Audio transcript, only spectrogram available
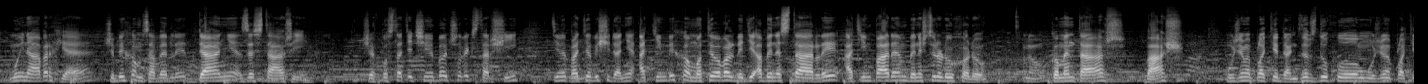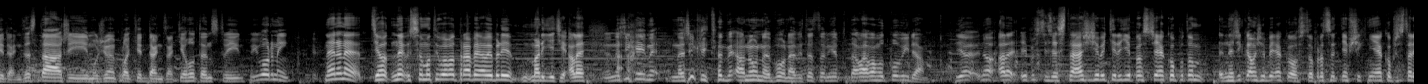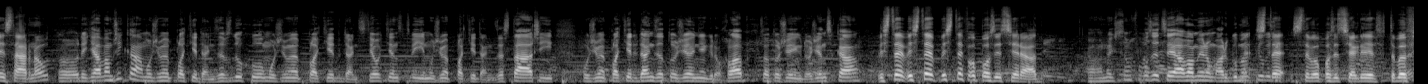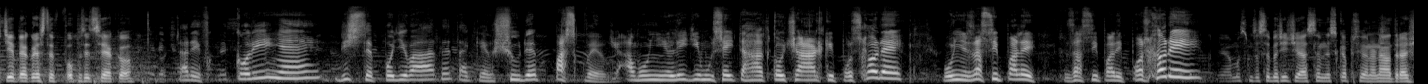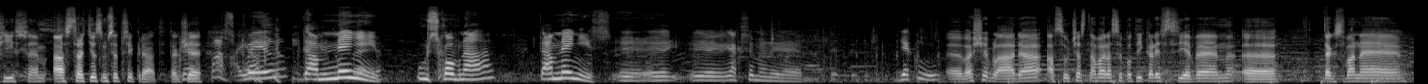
Můj návrh je, že bychom zavedli daň ze stáří. Že v podstatě čím by byl člověk starší, tím by platil vyšší daně a tím bychom motivovali lidi, aby nestárli a tím pádem by nešli do důchodu. No. Komentář váš? Můžeme platit daň ze vzduchu, můžeme platit daň ze stáří, můžeme platit daň za těhotenství. Výborný. Ne, ne, ne, těho, ne se motivovat právě, aby byli malí děti, ale Neříkej mi, neříkejte mi ano nebo ne, vy jste se mě ptala, já vám odpovídám. Jo, no, ale je prostě ze stáří, že by ti lidi prostě jako potom, neříkám, že by jako stoprocentně všichni jako přestali stárnout. No, teď já vám říkám, můžeme platit daň ze vzduchu, můžeme platit daň z těhotenství, můžeme platit daň ze stáří, můžeme platit daň za to, že je někdo chlap, za to, že je někdo ženská. Vy jste, vy jste, vy jste v opozici rád. Já nejsem v opozici, já vám jenom argumentuju. Jste, jste v opozici, jak kdy to byl vtip, jako že jste v opozici jako... Tady v Kolíně, když se podíváte, tak je všude paskvil. A oni lidi musí tahat kočárky po schodech, oni zasypali, zasypali podchody. Já musím za sebe říct, že já jsem dneska přijel na nádraží sem a ztratil jsem se třikrát, takže... Paskvil, tam není úschovná, tam není, eh, eh, jak se jmenuje, děkuju. Eh, Vaše vláda a současná vláda se potýkaly s jevem eh, takzvané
